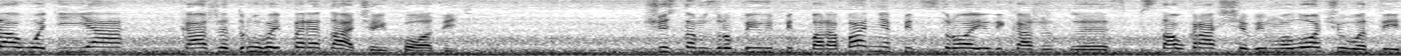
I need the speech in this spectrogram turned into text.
Питав водія, каже, другою передачею ходить. Щось там зробили під барабання, підстроїли, каже, е, став краще вимолочувати.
